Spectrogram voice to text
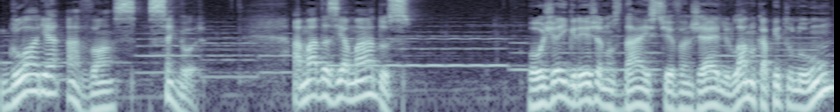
Glória a vós, Senhor. Amadas e amados, hoje a igreja nos dá este evangelho lá no capítulo 1,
